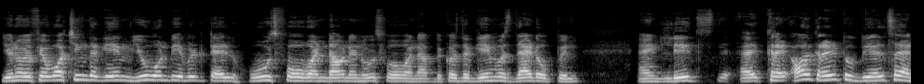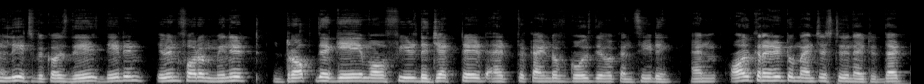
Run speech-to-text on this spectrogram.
you know, if you're watching the game, you won't be able to tell who's 4 1 down and who's 4 1 up because the game was that open. And Leeds, uh, all credit to Bielsa and Leeds because they, they didn't even for a minute drop their game or feel dejected at the kind of goals they were conceding. And all credit to Manchester United that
